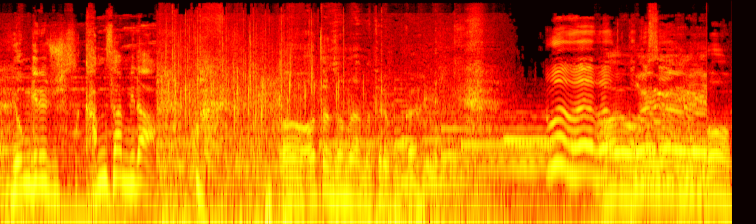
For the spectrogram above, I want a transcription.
용기를 주셔서 감사합니다. 어, 어떤 선물 한번 들어볼까요? 왜 왜 왜 아유, 왜, 왜, 왜. 뭐,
